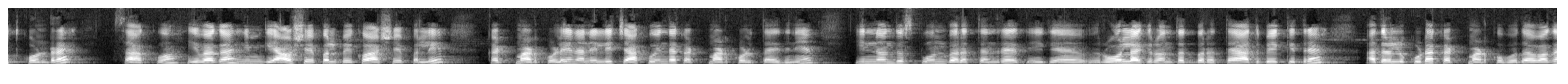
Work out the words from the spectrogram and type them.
ಉದ್ಕೊಂಡ್ರೆ ಸಾಕು. ಇವಾಗ ನಿಮ್ಗೆ ಯಾವ ಶೇಪಲ್ಲಿ ಬೇಕೋ ಆ ಶೇಪಲ್ಲಿ ಕಟ್ ಮಾಡ್ಕೊಳ್ಳಿ. ನಾನಿಲ್ಲಿ ಚಾಕುವಿಂದ ಕಟ್ ಮಾಡ್ಕೊಳ್ತಾ ಇದ್ದೀನಿ. ಇನ್ನೊಂದು ಸ್ಪೂನ್ ಬರುತ್ತೆ ಅಂದರೆ ಈಗ ರೋಲ್ ಆಗಿರೋವಂಥದ್ದು ಬರುತ್ತೆ. ಅದು ಬೇಕಿದ್ದರೆ ಅದರಲ್ಲೂ ಕೂಡ ಕಟ್ ಮಾಡ್ಕೋಬೋದು. ಆವಾಗ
